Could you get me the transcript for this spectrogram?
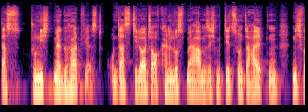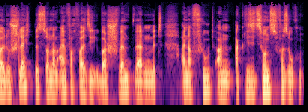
dass du nicht mehr gehört wirst und dass die Leute auch keine Lust mehr haben, sich mit dir zu unterhalten, nicht weil du schlecht bist, sondern einfach, weil sie überschwemmt werden mit einer Flut an Akquisitionsversuchen.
